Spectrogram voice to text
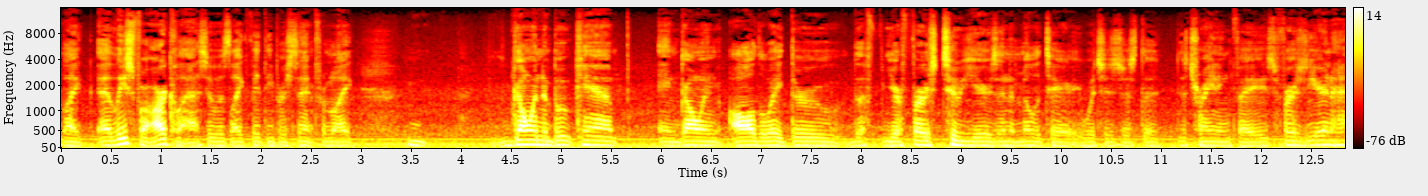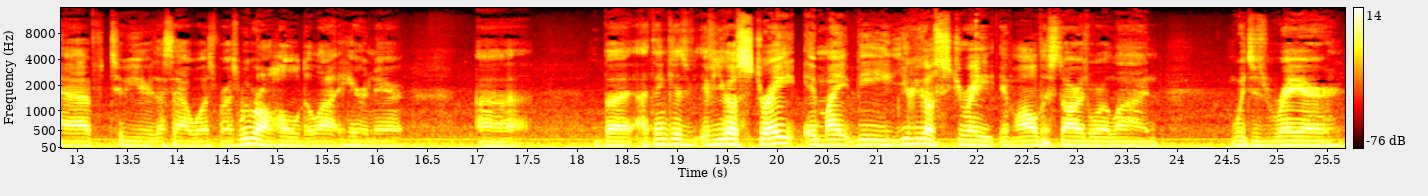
Like, at least for our class, it was like 50% from like going to boot camp and going all the way through the your first two years in the military, which is just the, the training phase. First year and a half, two years. That's how it was for us. We were on hold a lot here and there. Uh, but I think if, if you go straight, it might be you could go straight if all the stars were aligned, which is rare.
